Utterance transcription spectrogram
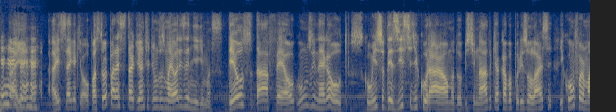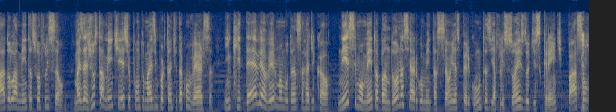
É, aí, aí segue aqui, ó. O pastor parece estar diante de um dos maiores enigmas. Deus dá a fé a alguns e nega a outros. Com isso, desiste de curar a alma do obstinado que acaba por isolar-se e, conformado, lamenta sua aflição. Mas é justamente esse o ponto mais importante da conversa, em que deve haver uma mudança radical. Nesse momento, abandona-se a argumentação e as perguntas e aflições do descrente passam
